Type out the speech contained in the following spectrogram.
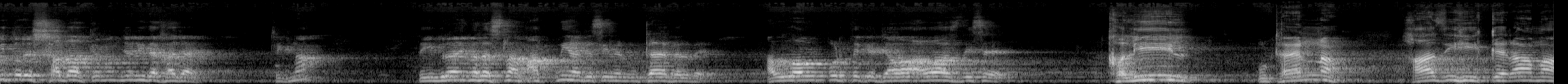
ভিতরে সাদা কেমন জানি দেখা যায়, ঠিক না? তো ইব্রাহিম আল ইসলাম আত্মীয় গেছিলেন উঠায় ফেলবে। আল্লাহ উপর থেকে যাওয়া আওয়াজ দিছে, খলিল উঠেন না। হাজিহি কেরামা,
